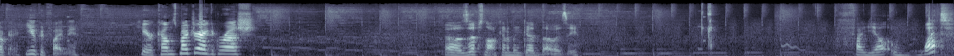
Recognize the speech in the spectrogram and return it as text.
Okay, you can fight me. Here comes my Dragon Rush! Oh, Zip's not gonna be good though, is he? Fayel- What?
